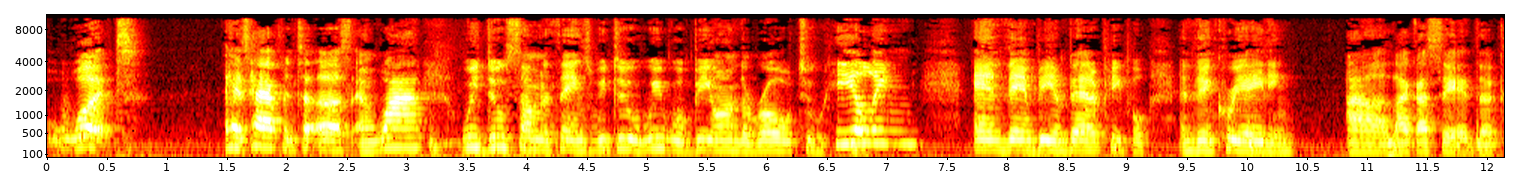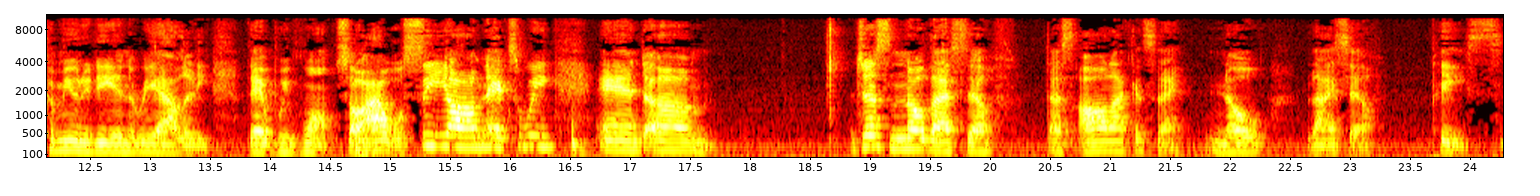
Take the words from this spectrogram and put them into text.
what has happened to us and why we do some of the things we do, we will be on the road to healing and then being better people and then creating uh, like I said, the community and the reality that we want. So I will see y'all next week and um, just know thyself. That's all I can say. Know thyself. Peace.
